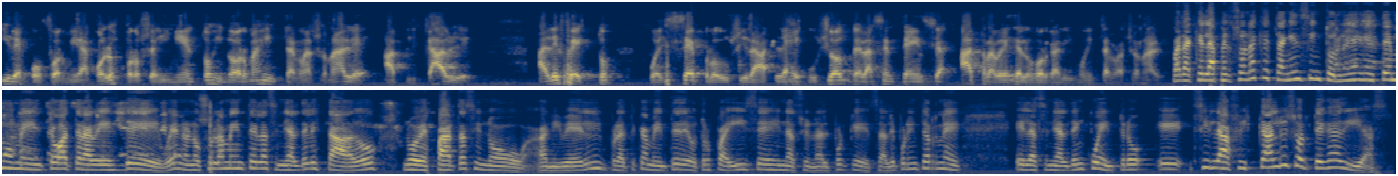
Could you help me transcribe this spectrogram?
y de conformidad con los procedimientos y normas internacionales aplicables al efecto, pues se producirá la ejecución de la sentencia a través de los organismos internacionales. Para que las personas que están en sintonía en este momento a través de, bueno, no solamente la señal del Estado, Nueva Esparta, sino a nivel prácticamente de otros países y nacional porque sale por internet eh, la señal de encuentro, eh, si la fiscal Luis Ortega Díaz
